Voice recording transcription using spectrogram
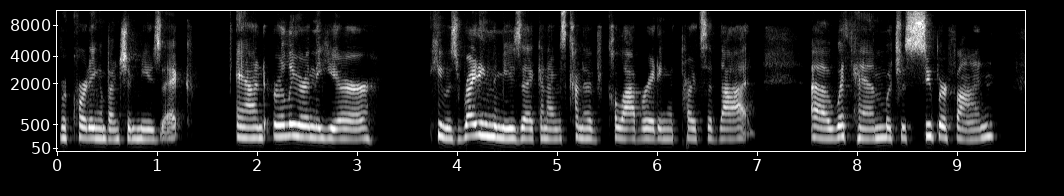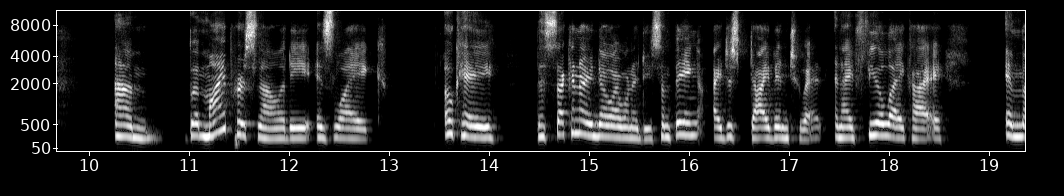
recording a bunch of music. And earlier in the year, he was writing the music, and I was kind of collaborating with parts of that uh, with him, which was super fun. Um, but my personality is like, okay, the second I know I want to do something, I just dive into it. And I feel like I am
